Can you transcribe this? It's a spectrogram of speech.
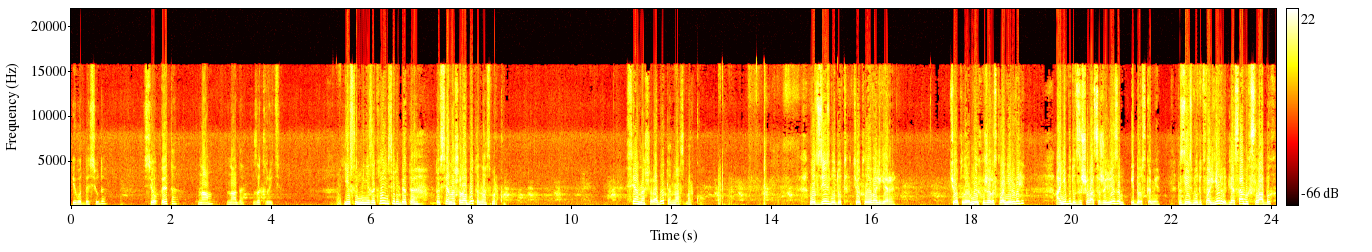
и вот до сюда. Все это нам надо закрыть. Если мы не закроемся, ребята, то вся наша работа на сморку. Вся наша работа на сморку. Вот здесь будут теплые вольеры. Теплые. Мы их уже распланировали. Они будут зашиваться железом и досками. Здесь будут вольеры для самых слабых,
